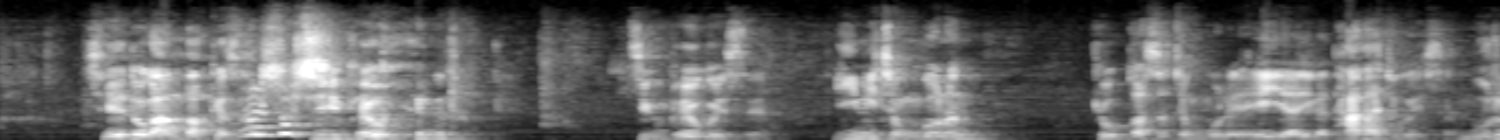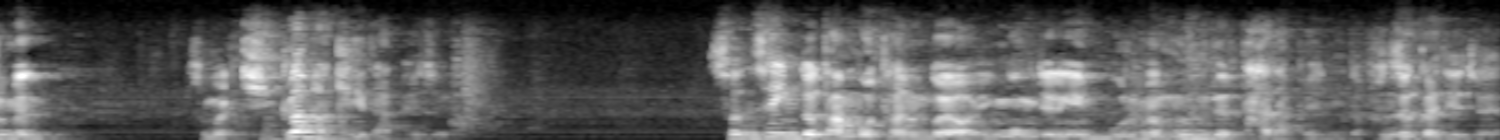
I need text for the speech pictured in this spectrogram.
제도가 안 바뀌어서 할 수 없이 배우고 있는 지금 배우고 있어요. 이미 정보는 교과서 정보는 AI가 다 가지고 있어요. 물으면 정말 기가 막히게 답해줘요. 선생님도 답 못하는 거예요. 인공지능이 물으면 묻는 대로 다 답해줍니다. 분석까지 해줘요.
